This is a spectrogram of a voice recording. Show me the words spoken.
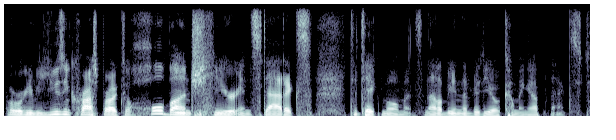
but we're going to be using cross products a whole bunch here in statics to take moments, and that'll be in the video coming up next.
